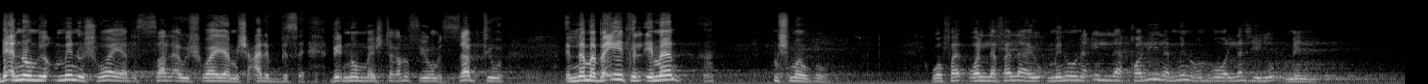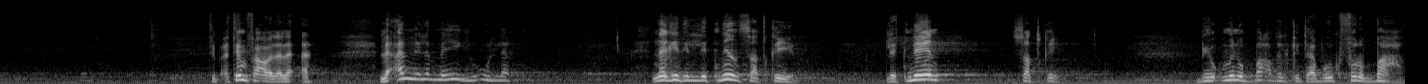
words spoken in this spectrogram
بأنهم يؤمنوا شوية بالصلاة وشوية مش عارف بس بأنهم ما يشتغلوش في يوم السبت و... إنما بقية الإيمان مش موجود. ولا فلا يؤمنون إلا قليلا منهم هو الذي يؤمن. تبقى تنفع ولا لأ؟ لأن لما يجي يقول لك نجد الاثنين صادقين الاثنين صادقين. بيؤمنوا ببعض الكتاب ويكفروا ببعض.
